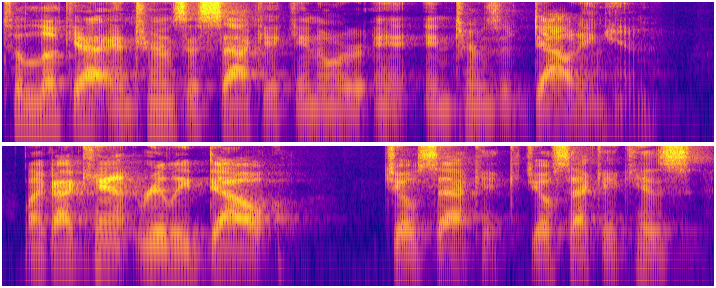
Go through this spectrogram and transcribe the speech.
to look at in terms of Sakic in order in, in terms of doubting him. Like I can't really doubt Joe Sakic. Joe Sakic has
